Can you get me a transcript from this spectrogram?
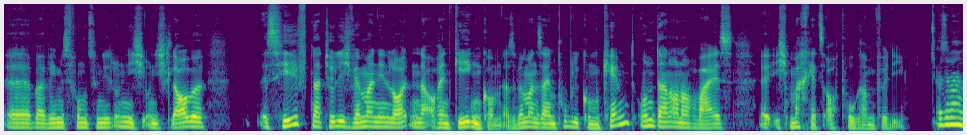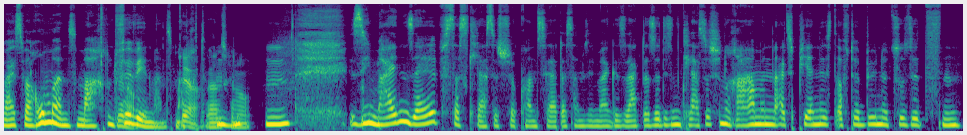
äh, bei wem es funktioniert und nicht. Und ich glaube, es hilft natürlich, wenn man den Leuten da auch entgegenkommt. Also wenn man sein Publikum kennt und dann auch noch weiß, äh, ich mache jetzt auch Programm für die. Also man weiß, warum man es macht und genau. für wen man es macht. Ja, ganz mhm. genau. Mhm. Sie meiden selbst das klassische Konzert, das haben Sie mal gesagt. Also diesen klassischen Rahmen, als Pianist auf der Bühne zu sitzen,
